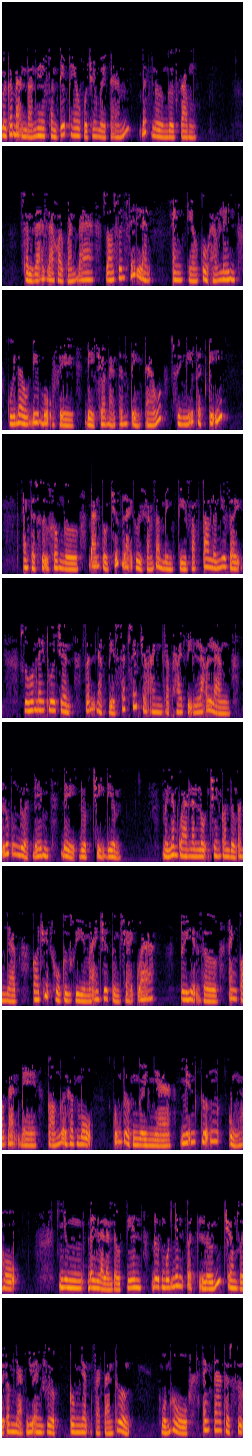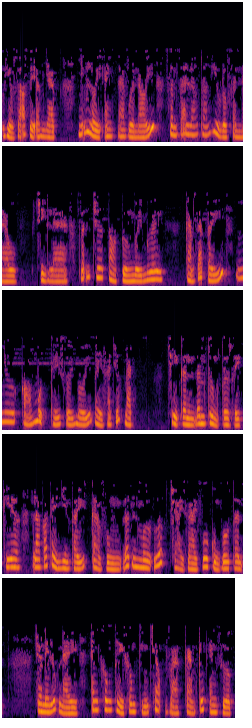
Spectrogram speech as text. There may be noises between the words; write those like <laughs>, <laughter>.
Mời các bạn đón nghe phần tiếp theo của chương 18, Bất ngờ ngược dòng. Sầm dã ra khỏi quán bar, gió xuân xét lạnh, anh kéo cổ áo lên, cúi đầu đi bộ về để cho bản thân tỉnh táo, suy nghĩ thật kỹ. Anh thật sự không ngờ ban tổ chức lại gửi gắm vào mình kỳ vọng to lớn như vậy. Dù hôm nay thua trận, vẫn đặc biệt sắp xếp cho anh gặp hai vị lão làng lúc nửa đêm để được chỉ điểm. Mấy năm qua lăn lộn trên con đường âm nhạc, có chuyện khổ cực gì mà anh chưa từng trải qua. Tuy hiện giờ anh có bạn bè, có người hâm mộ, cũng được người nhà miễn cưỡng ủng hộ. Nhưng đây là lần đầu tiên được một nhân vật lớn trong giới âm nhạc như anh Dược công nhận và tán thưởng. Huống hồ, anh ta thật sự hiểu rõ về âm nhạc, những lời anh ta vừa nói, sầm dã loáng thoáng hiểu được phần nào, chỉ là vẫn chưa tỏ tường mười mươi. Cảm giác ấy như có một thế giới mới bày ra trước mặt. Chỉ cần đâm thủng tờ giấy kia là có thể nhìn thấy cả vùng đất mơ ước trải dài vô cùng vô tận. Cho nên lúc này, anh không thể không kính trọng và cảm kích anh Dược.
